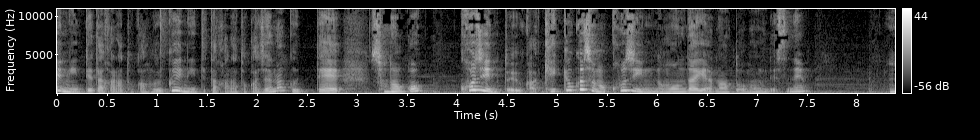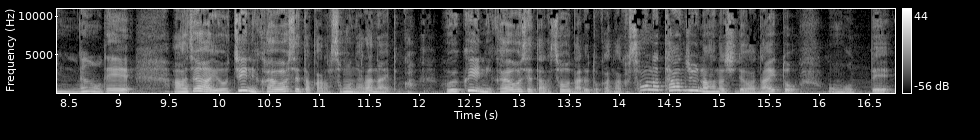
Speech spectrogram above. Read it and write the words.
園に行ってたからとか保育園に行ってたからとかじゃなくってその子個人というか結局その個人の問題やなと思うんですね。うん、なのであじゃあ幼稚園に通わせたからそうならないとか保育園に通わせたらそうなるとかなんかそんな単純な話ではないと思って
